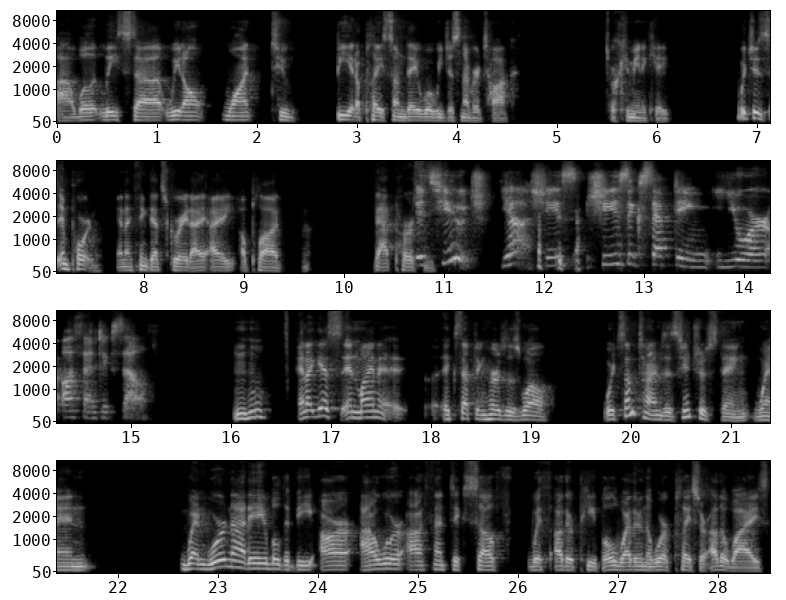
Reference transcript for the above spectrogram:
uh, well, at least uh, we don't want to be at a place someday where we just never talk or communicate, which is important. And I think that's great. I, I applaud that person. It's huge. Yeah. She's she's accepting your authentic self. Mm-hmm. And I guess in mine, accepting hers as well. Which sometimes it's interesting when when we're not able to be our our authentic self with other people, whether in the workplace or otherwise,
